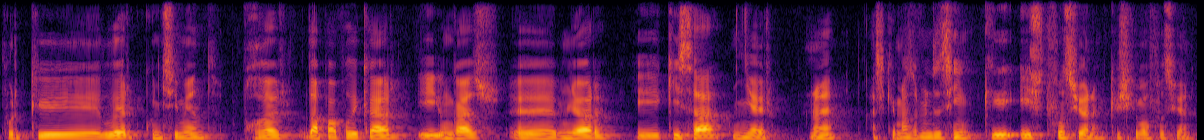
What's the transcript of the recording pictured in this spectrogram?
Porque ler, conhecimento, porreiro, dá para aplicar e um gajo uh, melhora e, quiçá, dinheiro, não é? Acho que é mais ou menos assim que isto funciona, que o esquema funciona.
